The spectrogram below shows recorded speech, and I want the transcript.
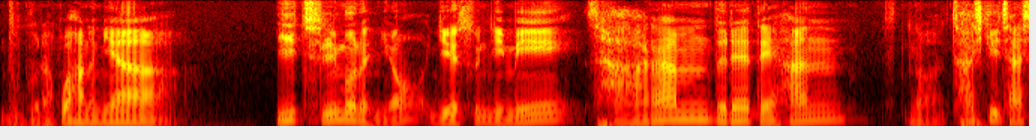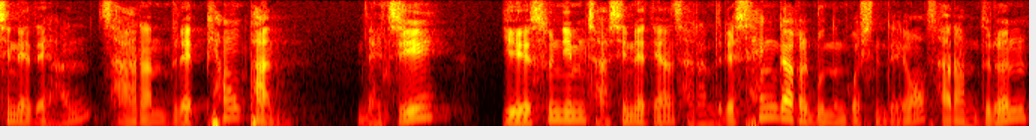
누구라고 하느냐? 이 질문은요. 예수님이 사람들에 대한 어, 자기 자신에 대한 사람들의 평판 내지 예수님 자신에 대한 사람들의 생각을 묻는 것인데요. 사람들은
